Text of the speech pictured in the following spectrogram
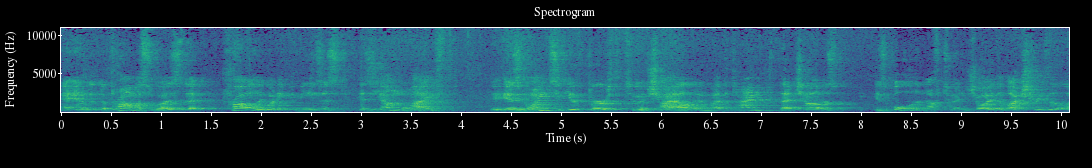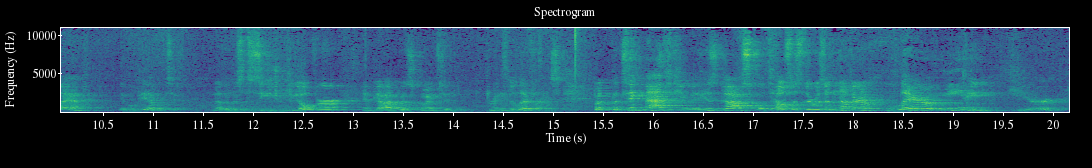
And the promise was that probably what he means is his young wife is going to give birth to a child, and by the time that child is, is old enough to enjoy the luxuries of the land, they will be able to. In other words, the siege would be over, and God was going to bring deliverance. But, but St. Matthew, in his gospel, tells us there was another layer of meaning here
